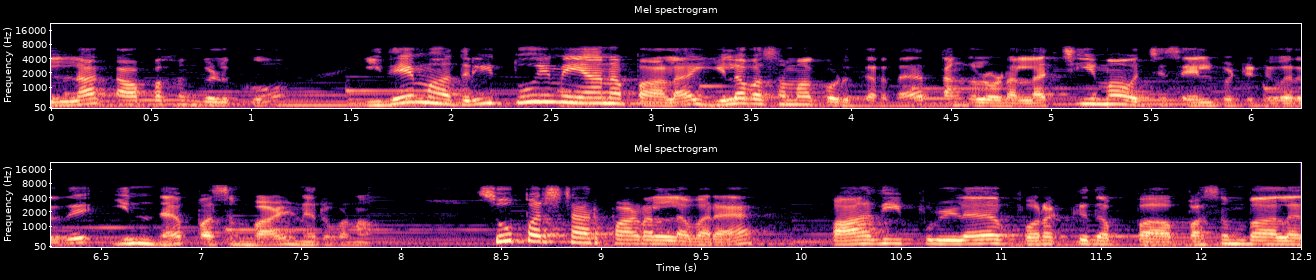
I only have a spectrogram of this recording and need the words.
எல்லா காப்பகங்களுக்கும் இதே மாதிரி தூய்மையான பாலை இலவசமா கொடுக்கறத தங்களோட லட்சியமா வச்சு செயல்பட்டுட்டு வருது இந்த பசும்பால் நிறுவனம். சூப்பர் ஸ்டார் பாடல்ல வர பாதி புள்ள பிறக்குதப்பா பசும்பால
